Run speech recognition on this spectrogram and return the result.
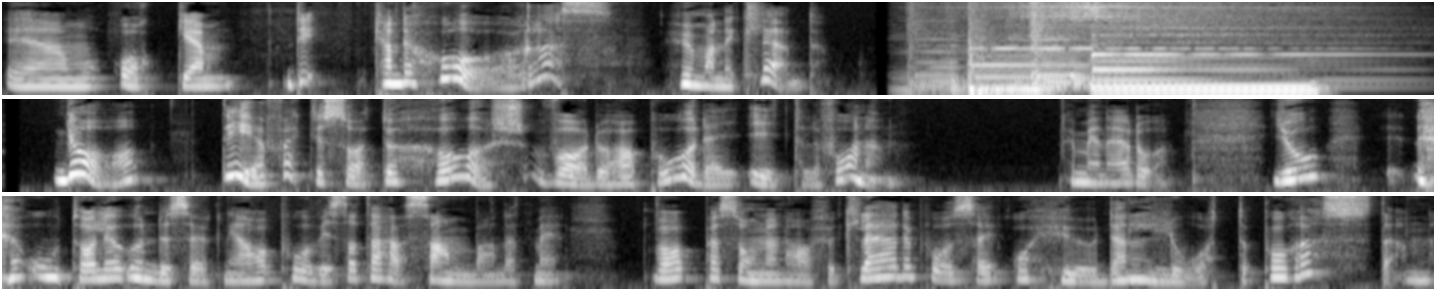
Eh, och eh, det, kan det höras hur man är klädd? Ja, det är faktiskt så att det hörs vad du har på dig i telefonen. Hur menar jag då? Jo, otaliga undersökningar har påvisat det här sambandet med vad personen har för kläder på sig och hur den låter på rösten.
